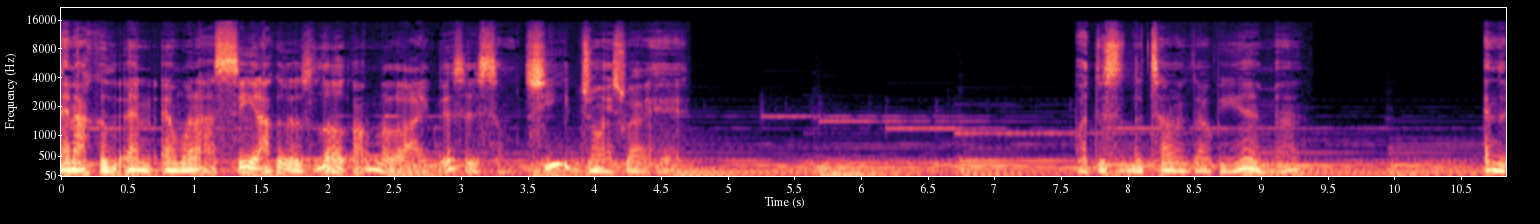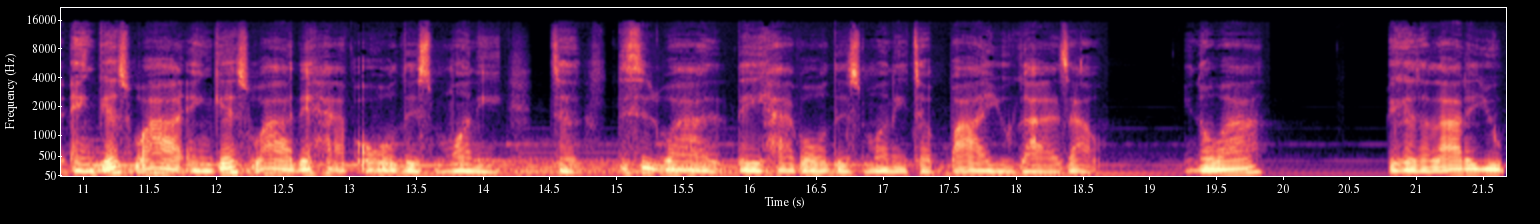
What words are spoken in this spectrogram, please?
And I could and, and when I see it, I could just look, I'm like, this is some cheap joints right here. But this is the times that we in, man. And and guess why? And guess why they have all this money to this is why they have all this money to buy you guys out. You know why? Because a lot of you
